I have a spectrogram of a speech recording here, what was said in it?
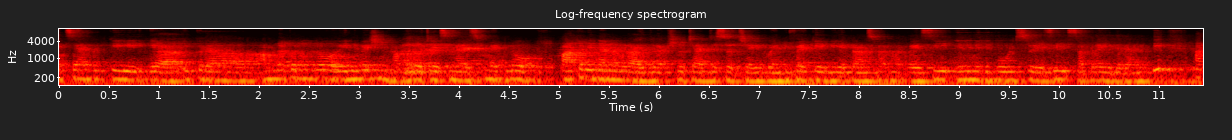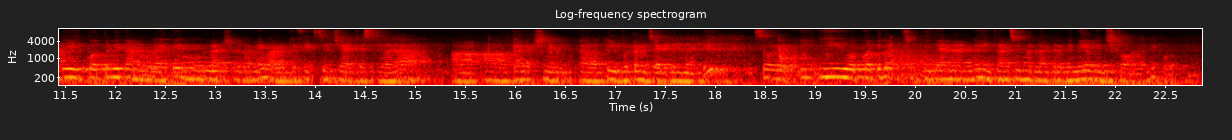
ఎగ్జాంపుల్కి ఇక్కడ అమలాపురంలో ఇన్నోవేషన్ హబ్లో చేసిన ఎస్టిమేట్లో పాత విధానంలో ఐదు లక్షల ఛార్జెస్ వచ్చాయి. ట్వంటీ ఫైవ్ కేవీఏ ట్రాన్స్ఫార్మర్ వేసి ఎనిమిది పోల్స్ వేసి సప్లై ఇవ్వడానికి. అది కొత్త విధానంలో అయితే మూడు లక్షలుగానే వాళ్ళకి ఫిక్స్డ్ ఛార్జెస్ ద్వారా కనెక్షన్కి ఇవ్వటం జరిగిందండి. సో ఈ ఈ కొత్తగా వచ్చిన విధానాన్ని కన్సూమర్లు అందరూ వినియోగించుకోవాలని కోరుతున్నాను.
